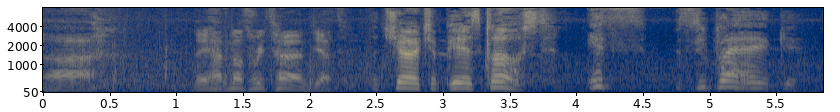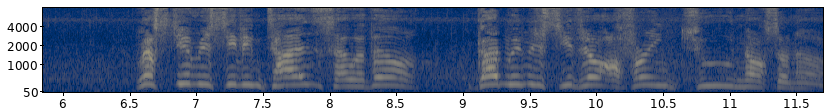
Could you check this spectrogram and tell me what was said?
Ah, they have not returned yet. The church appears closed. It's the plague. We're still receiving tithes, however. God will receive your offering to Northerner.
